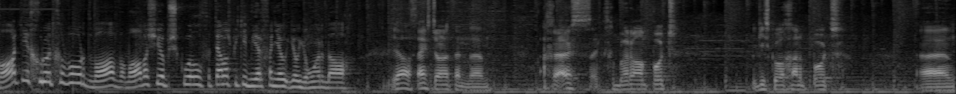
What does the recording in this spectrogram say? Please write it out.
waar het jy groot geword? Waar waar was jy op skool? Vertel ons bietjie meer van jou jou jonger dae. Ja, thanks Jonathan. Ehm um, ek is ek is gebore aan Potch. Bietjie skool gaan op Potch. Ehm um,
